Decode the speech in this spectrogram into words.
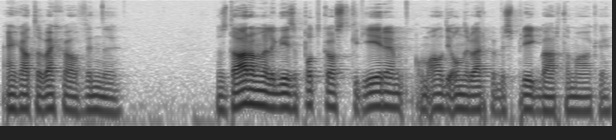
en gaat de weg wel vinden. Dus daarom wil ik deze podcast creëren om al die onderwerpen bespreekbaar te maken.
